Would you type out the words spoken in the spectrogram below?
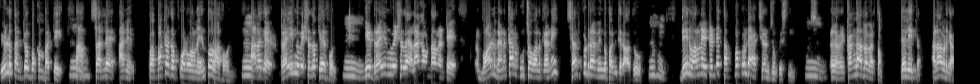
వీళ్ళు తగ్గే ముఖం బట్టి సర్లే అని ప- పక్క తప్పుకోవడం వలన ఎంతో లాభం ఉంది. అలాగే డ్రైవింగ్ విషయంలో కేర్ఫుల్. ఈ డ్రైవింగ్ విషయంలో ఎలాగా ఉండాలంటే వాళ్ళు వెనకాల కూర్చోవాలి కానీ సెల్ఫ్ డ్రైవింగ్ పనికిరాదు. దీని వలన ఏంటంటే తప్పకుండా యాక్సిడెంట్ చూపిస్తుంది. కంగారులో పెడతాం. తెలియక అడావిడిగా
